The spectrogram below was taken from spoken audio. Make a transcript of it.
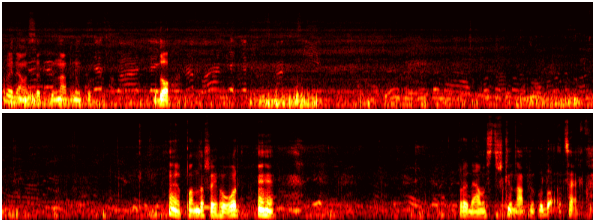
Пройдемо все-таки в напрямку до. Панда ще й говорить. Пройдемось трошки в напрямку до церкви.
